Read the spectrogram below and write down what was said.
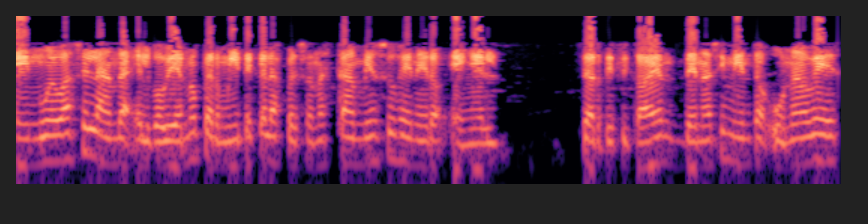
En Nueva Zelanda, el gobierno permite que las personas cambien su género en el certificado de nacimiento una vez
